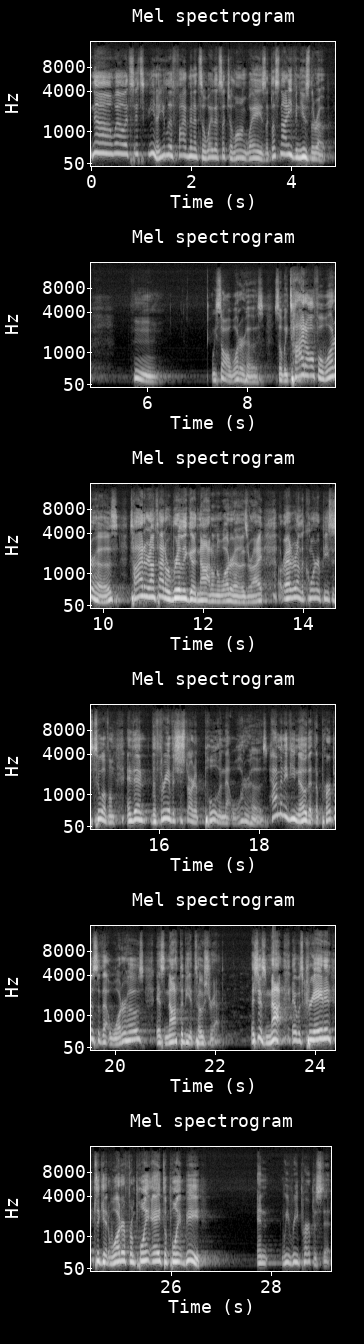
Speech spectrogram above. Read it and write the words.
No, well, it's, it's, you know, you live five minutes away. That's such a long ways. Like, let's not even use the rope. Hmm. We saw a water hose. So we tied off a water hose, tied it around, tied a really good knot on the water hose, right? Right around the corner pieces, two of them. And then the three of us just started pulling that water hose. How many of you know that the purpose of that water hose is not to be a tow strap? It's just not. It was created to get water from point A to point B. And we repurposed it.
